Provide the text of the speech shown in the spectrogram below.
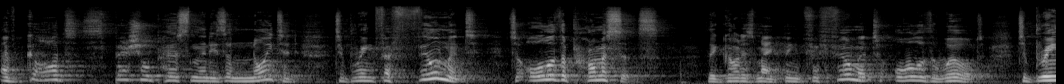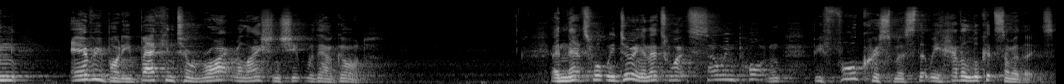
of God's special person that is anointed to bring fulfillment to all of the promises that God has made, bring fulfillment to all of the world, to bring everybody back into right relationship with our God. And that's what we're doing. And that's why it's so important before Christmas that we have a look at some of these.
